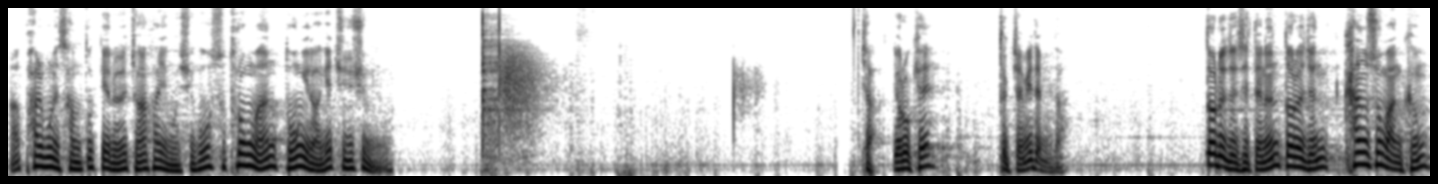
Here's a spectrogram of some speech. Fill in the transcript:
자, 8분의 3 두께를 정확하게 보시고 스트로크만 동일하게 쳐주시면 됩니다. 자, 이렇게 득점이 됩니다. 떨어졌을 때는 떨어진 칸수만큼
